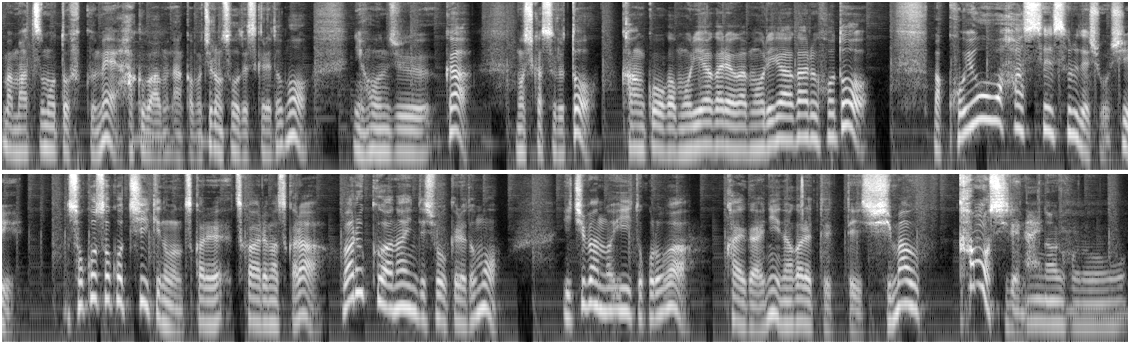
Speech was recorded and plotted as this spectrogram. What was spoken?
まあ、松本含め白馬なんかもちろんそうですけれども日本中がもしかすると観光が盛り上がれば盛り上がるほど、まあ、雇用は発生するでしょうしそこそこ地域のもの使われ使われますから悪くはないんでしょうけれども一番のいいところは海外に流れていってしまうかもしれない。なるほど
